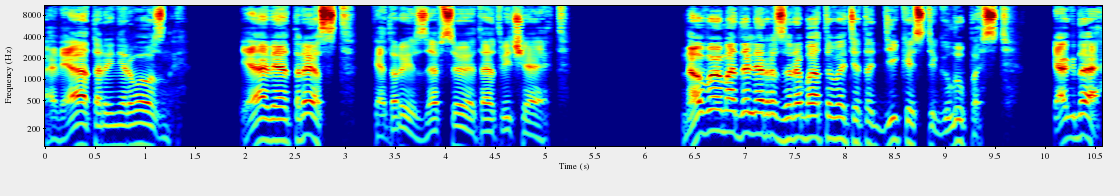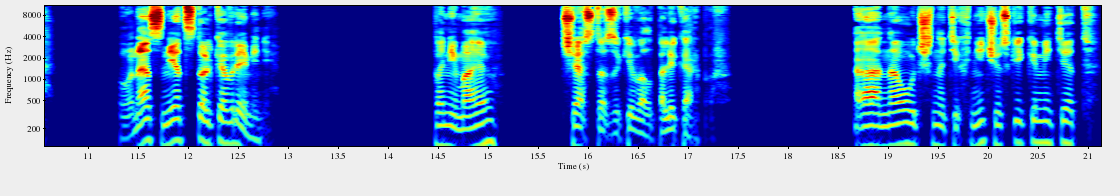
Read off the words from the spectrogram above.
авиаторы нервозны. И авиатрест, который за все это отвечает. Новую модель разрабатывать — это дикость и глупость. Когда? У нас нет столько времени. «Понимаю», — часто закивал Поликарпов. «А научно-технический комитет?»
